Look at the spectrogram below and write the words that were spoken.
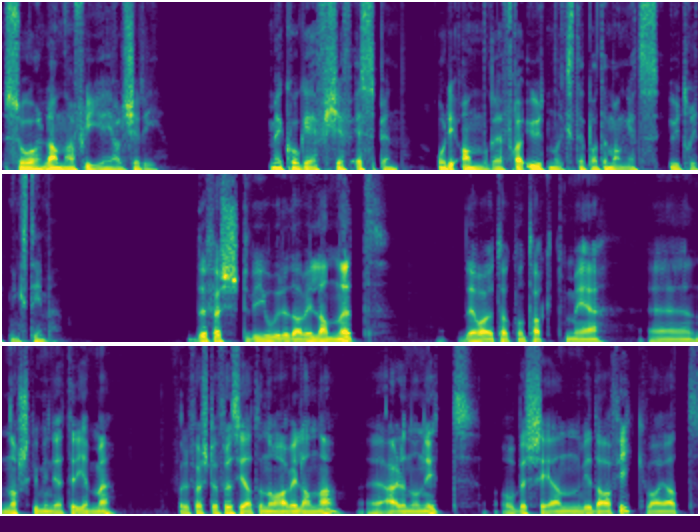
Så landa flyet i Algerie, med KGF-sjef Espen og de andre fra Utenriksdepartementets utrykningsteam. Det første vi gjorde da vi landet, det var å ta kontakt med eh, norske myndigheter hjemme. For det første for å si at nå har vi landa, eh, er det noe nytt? Og beskjeden vi da fikk, var jo at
